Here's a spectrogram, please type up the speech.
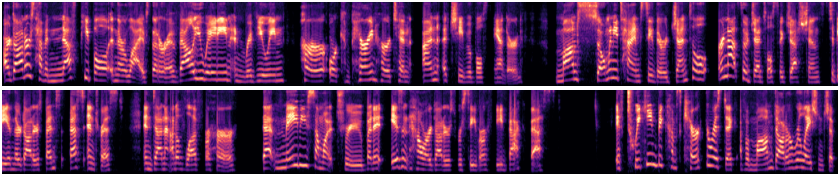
Our daughters have enough people in their lives that are evaluating and reviewing her or comparing her to an unachievable standard. Moms so many times see their gentle or not so gentle suggestions to be in their daughter's best interest and done out of love for her. That may be somewhat true, but it isn't how our daughters receive our feedback best. If tweaking becomes characteristic of a mom daughter relationship,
